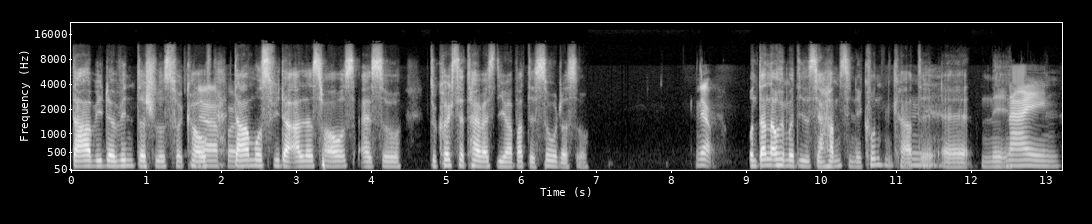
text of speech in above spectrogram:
da wieder Winterschlussverkauf, ja, da muss wieder alles raus. Also du kriegst ja teilweise die Rabatte so oder so. Ja. Und dann auch immer dieses, ja, haben Sie eine Kundenkarte? Äh, nee. Nein.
